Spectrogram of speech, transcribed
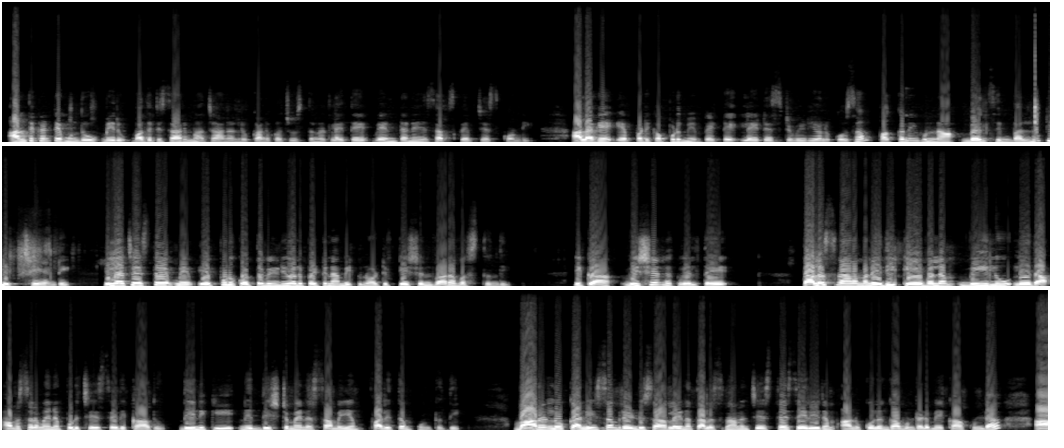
అంతకంటే ముందు మీరు మొదటిసారి మా ఛానల్ను కనుక చూస్తున్నట్లయితే వెంటనే సబ్స్క్రైబ్ చేసుకోండి. అలాగే ఎప్పటికప్పుడు మేము పెట్టే లేటెస్ట్ వీడియోల కోసం పక్కనే ఉన్న బెల్ సింబల్ను క్లిక్ చేయండి. ఇలా చేస్తే మేము ఎప్పుడు కొత్త వీడియోలు పెట్టినా మీకు నోటిఫికేషన్ ద్వారా వస్తుంది. ఇక విషయంలోకి వెళ్తే తలస్నానం అనేది కేవలం వీలు లేదా అవసరమైనప్పుడు చేసేది కాదు. దీనికి నిర్దిష్టమైన సమయం ఫలితం ఉంటుంది. వారంలో కనీసం రెండు సార్లైనా తలస్నానం చేస్తే శరీరం అనుకూలంగా ఉండడమే కాకుండా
